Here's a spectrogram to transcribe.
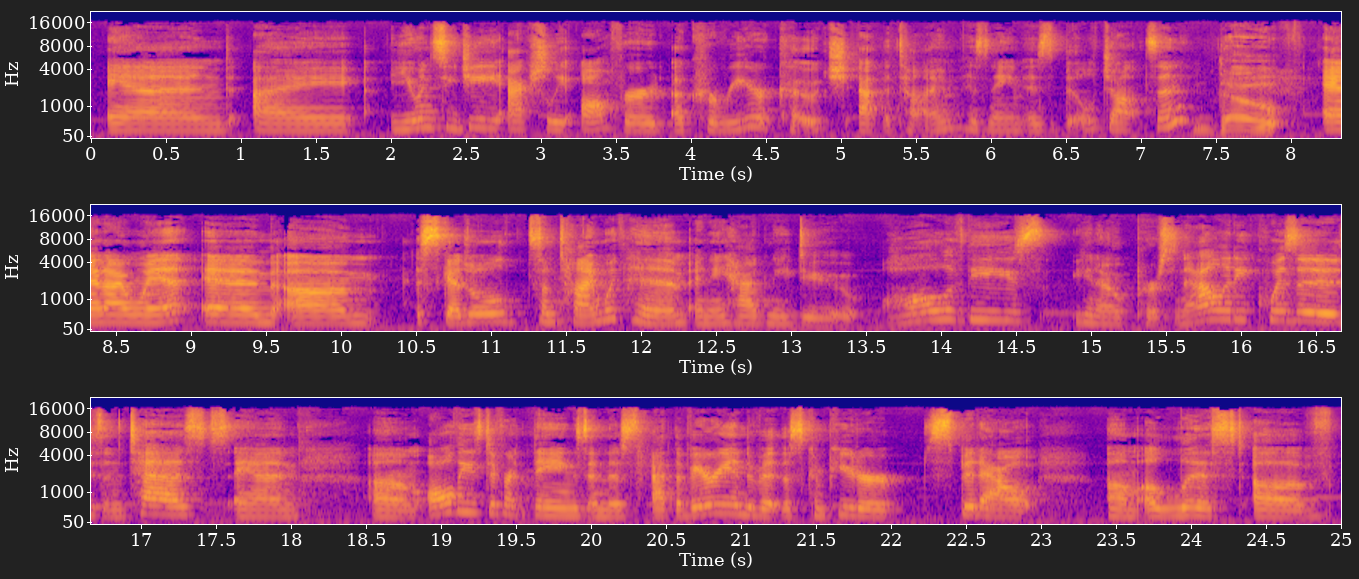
And I UNCG actually offered a career coach at the time. His name is Bill Johnson, Dope. and I went and um, scheduled some time with him, and he had me do all of these, you know, personality quizzes and tests and um, all these different things. And this at the very end of it, this computer spit out um, a list of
